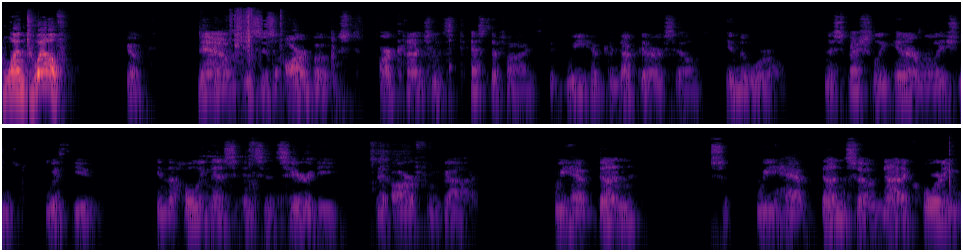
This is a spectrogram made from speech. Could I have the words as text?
112. Now, this is our boast. Our conscience testifies that we have conducted ourselves in the world, and especially in our relations with you, in the holiness and sincerity that are from God. We have done we have done so not according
